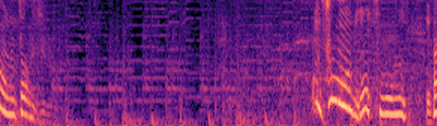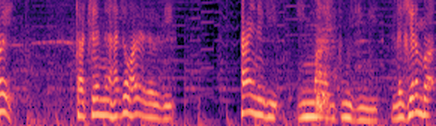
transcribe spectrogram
구조는 떨어지고 수홍이 해 수홍이. 어이 다체는 하죠 하려디. 타이너기 이마이 부징이. 레게는 봐.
